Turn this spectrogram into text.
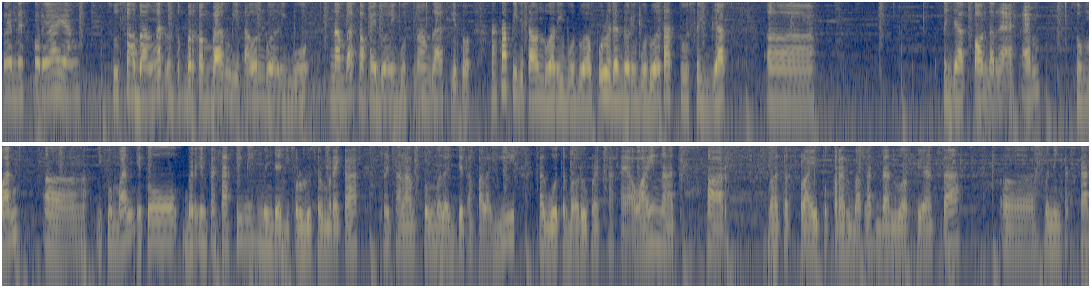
fanbase Korea yang susah banget untuk berkembang di tahun 2016 sampai 2019 gitu. Nah, tapi di tahun 2020 dan 2021 sejak uh, sejak foundernya SM Suman uh, Isuman itu berinvestasi nih menjadi produser mereka mereka langsung melejit apalagi lagu terbaru mereka kayak Why Not Star Butterfly itu keren banget dan luar biasa uh, meningkatkan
